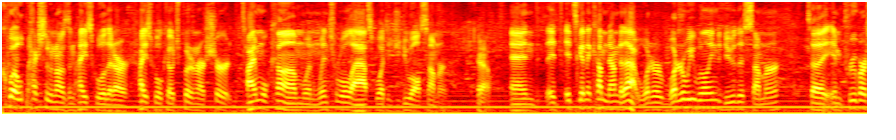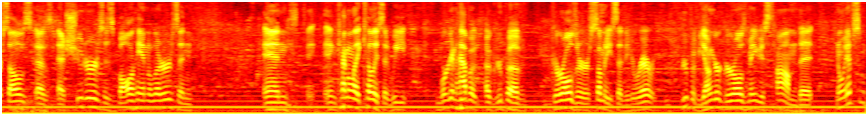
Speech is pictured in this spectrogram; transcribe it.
quote actually when I was in high school that our high school coach put on our shirt. The time will come when winter will ask, "What did you do all summer?" Yeah. and it, it's going to come down to that. What are what are we willing to do this summer to improve ourselves as, as shooters, as ball handlers, and and and kind of like Kelly said, we we're going to have a, a group of girls, or somebody said a group of younger girls, maybe it's Tom, that you know we have some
